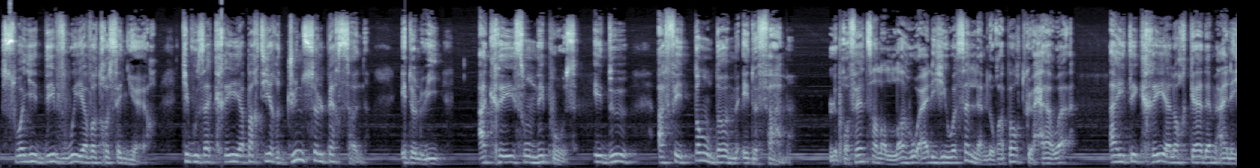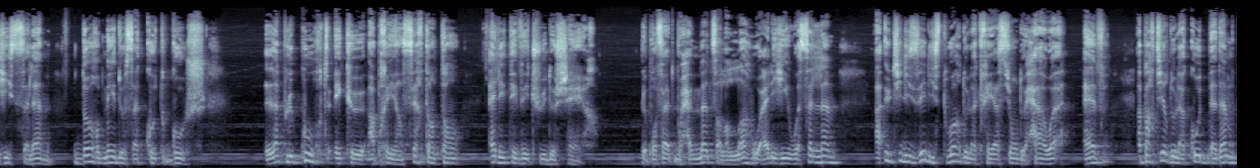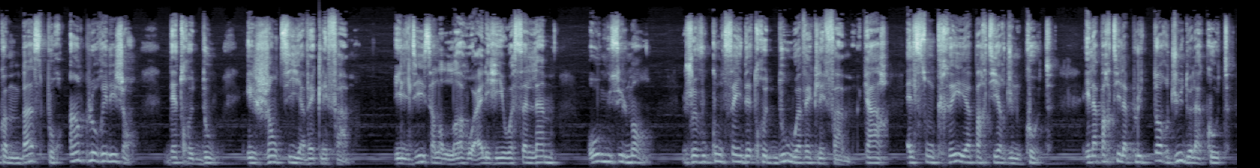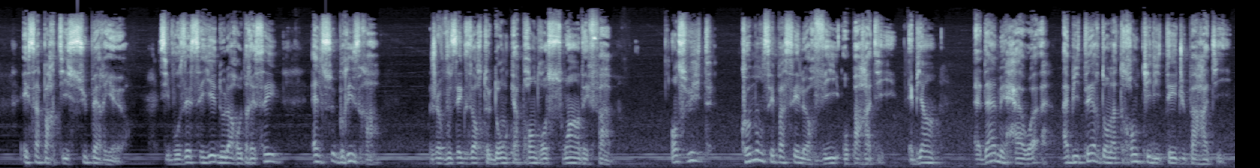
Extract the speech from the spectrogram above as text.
soyez dévoués à votre Seigneur, qui vous a créé à partir d'une seule personne, et de lui a créé son épouse, et d'eux a fait tant d'hommes et de femmes. Le prophète sallallahu alayhi wa sallam nous rapporte que Hawa a été créé alors qu'Adam alayhi salam dormait de sa côte gauche, la plus courte et que, après un certain temps, elle était vêtue de chair. Le prophète Muhammad sallallahu alayhi wa sallam a utilisé l'histoire de la création de Hawa, Ève, à partir de la côte d'Adam comme base pour implorer les gens d'être doux et gentils avec les femmes. Il dit sallallahu alayhi wa sallam Ô musulmans, je vous conseille d'être doux avec les femmes, car elles sont créées à partir d'une côte, et la partie la plus tordue de la côte est sa partie supérieure. Si vous essayez de la redresser, elle se brisera. Je vous exhorte donc à prendre soin des femmes. Ensuite, comment s'est passée leur vie au paradis? Eh bien, Adam et Hawa habitèrent dans la tranquillité du paradis.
